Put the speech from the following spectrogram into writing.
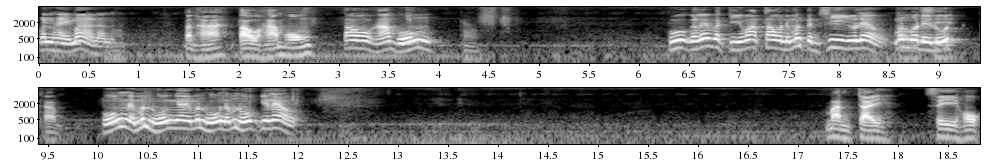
ปัญหามานั่นน่ะปัญหาเตาหามหงเต้าหามหง ส์ครับผู้ก็เลยมาตีว่าเต้าเนี่ยมันเป็นซีอยู่แล้ว มันบ่ได้หลุดครับ หงส์เนี่ยมันหงส์ใหญ่มันหงส์เนี่ยมันหกอยู่แล้ว มั่นใจสี่หก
